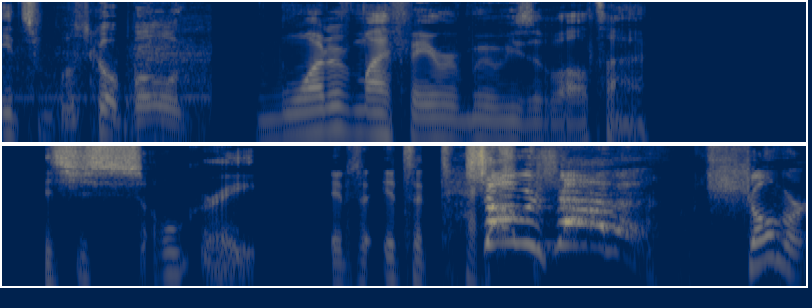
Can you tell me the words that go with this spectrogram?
it's let's go bold. one of my favorite movies of all time. It's just so great. It's a, it's a text. Shomer Shabbos! Oh, Shomer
